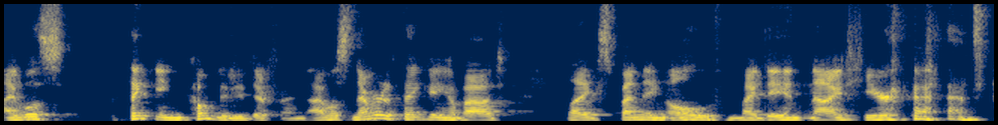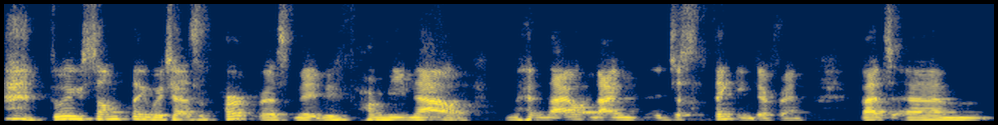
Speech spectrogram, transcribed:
i was thinking completely different. I was never thinking about like spending all my day and night here and doing something which has a purpose maybe for me now now, i'm just thinking different. But um,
